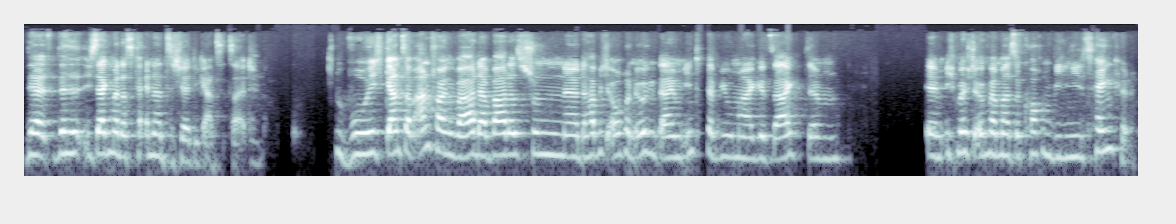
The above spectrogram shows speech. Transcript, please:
der, der, ich sage mal, das verändert sich ja die ganze Zeit wo ich ganz am Anfang war, da war das schon, äh, da habe ich auch in irgendeinem Interview mal gesagt, ähm, ähm, ich möchte irgendwann mal so kochen wie Nils Henkel.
